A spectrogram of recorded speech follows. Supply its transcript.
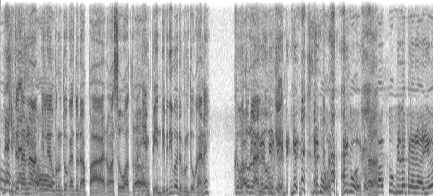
naik, Kita tak nak bila peruntukan tu dapat Masa waktu nak Ah. kempen Tiba-tiba ada peruntukan eh Kebetulan Ah, ke mungkin Dia, dia, dia, dia dua. Dia dua. Nombor Ha. satu bila pilihan raya.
